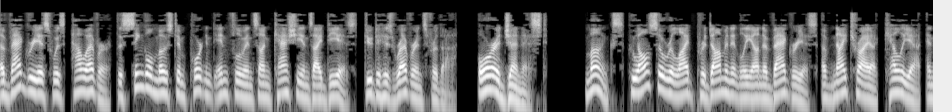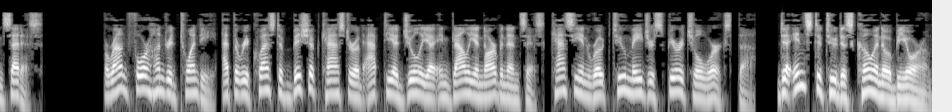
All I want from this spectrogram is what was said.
Evagrius was, however, the single most important influence on Cassian's ideas, due to his reverence for the Origenist monks who also relied predominantly on Evagrius of Nitria, Kellia, and Scetis. Around 420, at the request of Bishop Castor of Apta Julia in Gallia Narbonensis, Cassian wrote two major spiritual works, the De Institutis Coenobiorum,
